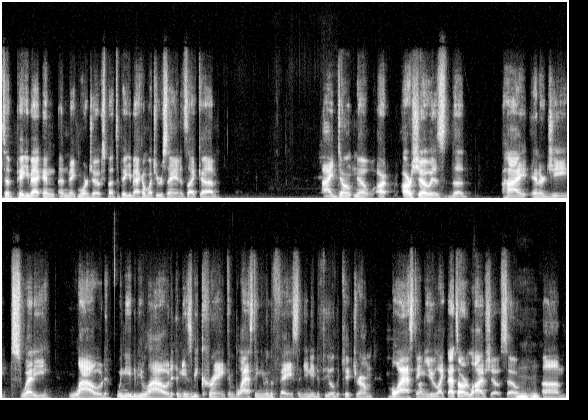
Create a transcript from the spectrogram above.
to piggyback and and make more jokes, but to piggyback on what you were saying, it's like um, I don't know. Our our show is the high energy, sweaty, loud. We need to be loud. It needs to be cranked and blasting you in the face, and you need to feel the kick drum blasting you. Like that's our live show. So Mhm. um,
